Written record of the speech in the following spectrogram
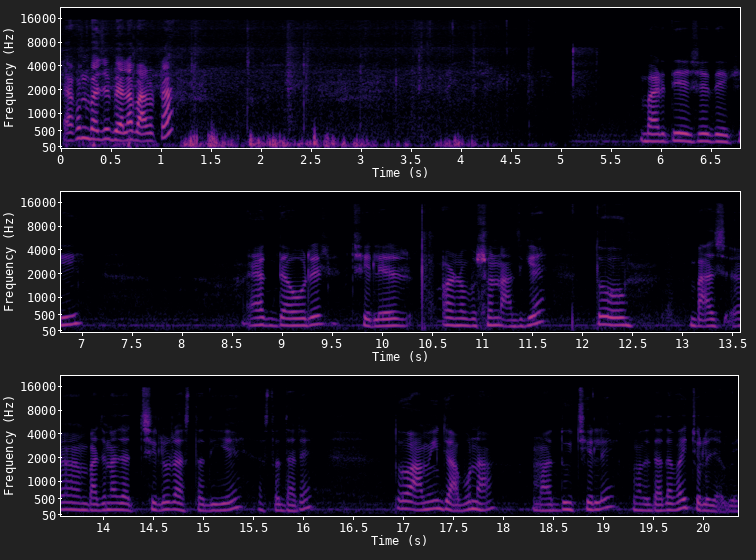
এখন বাজে বেলা বারোটা। বাড়িতে এসে দেখি এক দেওরের ছেলের অন্নপ্রাশন আজকে। তো বাজ বাজনা যাচ্ছিল রাস্তা দিয়ে, রাস্তার ধারে। তো আমি যাব না, আমার দুই ছেলে, তোমাদের দাদাভাই চলে যাবে।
